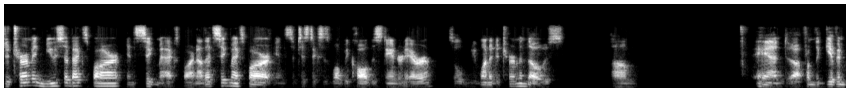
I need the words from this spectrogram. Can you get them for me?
determine mu sub x bar and sigma x bar. Now that sigma x bar in statistics is what we call the standard error. So we want to determine those. Um, and uh, from the given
